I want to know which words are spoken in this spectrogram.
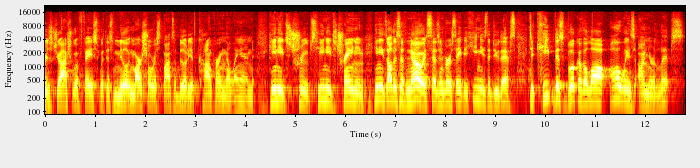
is Joshua faced with this martial responsibility of conquering the land. He needs troops, he needs training, he needs all this stuff. No, it says in verse 8 that he needs to do this to keep this book of the law always on your lips.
